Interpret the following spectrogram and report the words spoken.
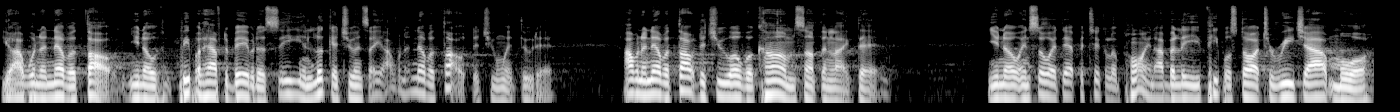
You, I wouldn't have never thought. You know, people have to be able to see and look at you and say, I would have never thought that you went through that. I would have never thought that you overcome something like that. You know, and so at that particular point, I believe people start to reach out more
